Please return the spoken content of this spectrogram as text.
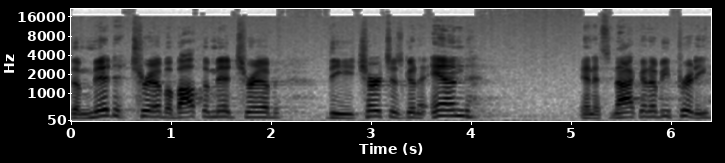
the mid trib, about the mid trib, the church is going to end and it's not going to be pretty.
